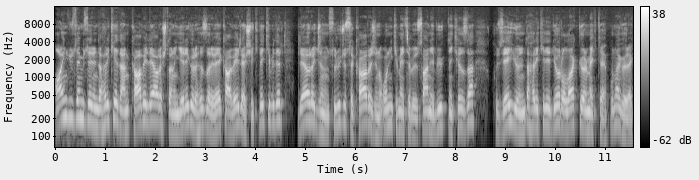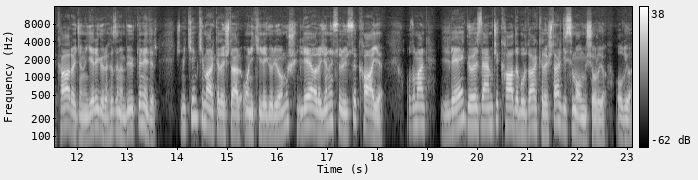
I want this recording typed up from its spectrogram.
Aynı düzlem üzerinde hareket eden K ve L araçlarının yere göre hızları VKV ile şekil ekibidir. L aracının sürücüsü K aracını 12 metre bölü saniye büyüklüğündeki hızla kuzey yönünde hareket ediyor olarak görmekte. Buna göre K aracının yere göre hızının büyüklüğü nedir? Şimdi kim kim arkadaşlar 12 ile görüyormuş? L aracının sürücüsü K'yı. O zaman L gözlemci K da burada arkadaşlar cisim olmuş oluyor. oluyor.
